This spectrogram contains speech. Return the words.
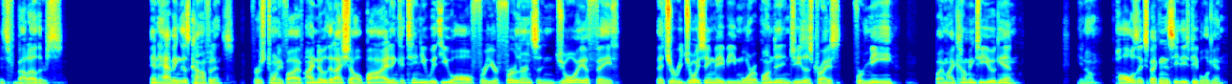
It's about others. And having this confidence, Verse 25 I know that I shall abide and continue with you all for your furtherance and joy of faith, that your rejoicing may be more abundant in Jesus Christ for me by my coming to you again. You know, Paul was expecting to see these people again.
